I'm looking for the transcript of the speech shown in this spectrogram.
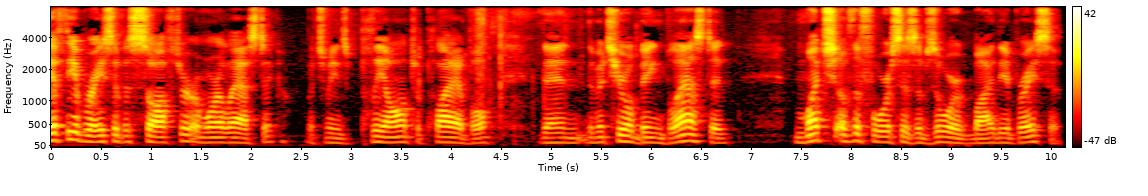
If the abrasive is softer or more elastic, which means pliant or pliable, than the material being blasted, much of the force is absorbed by the abrasive.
